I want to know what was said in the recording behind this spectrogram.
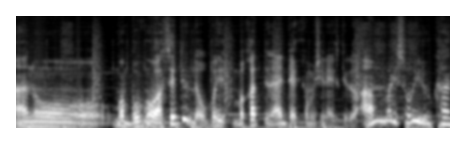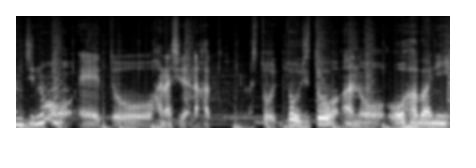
あの、まあ、僕も忘れてるんで覚え分かってないだけかもしれないですけど、あんまりそういう感じの、えーと、話ではなかったと思います。当時とあの大幅に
